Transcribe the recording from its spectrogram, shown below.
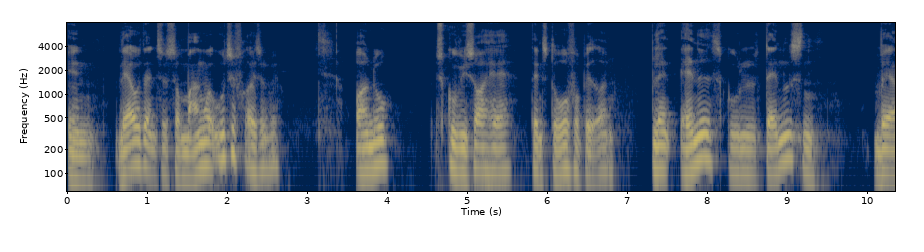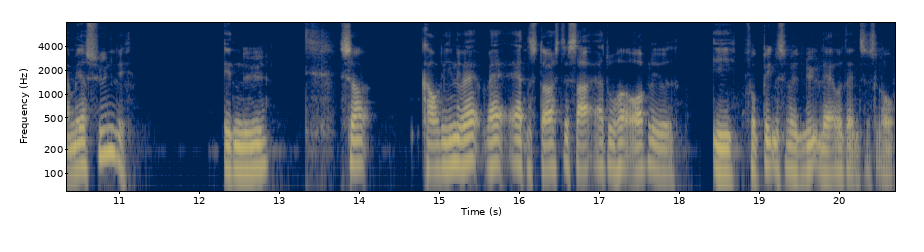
en læreruddannelse, som mange var utilfredse med. Og nu skulle vi så have den store forbedring. Blandt andet skulle dannelsen være mere synlig i den nye. Så Karoline, hvad, hvad er den største sejr, du har oplevet i forbindelse med en ny læreruddannelseslov?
